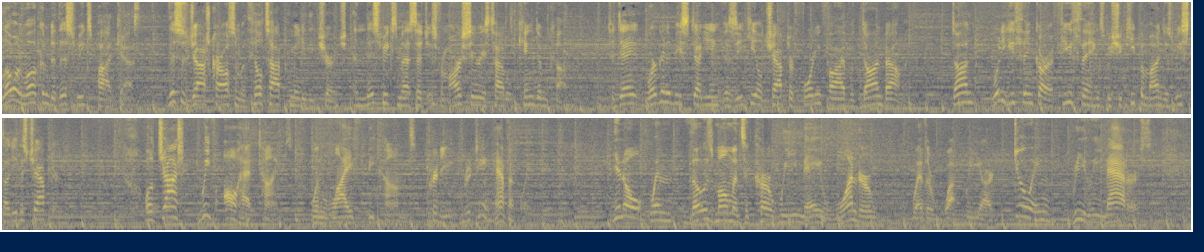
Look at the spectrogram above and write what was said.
Hello and welcome to this week's podcast. This is Josh Carlson with Hilltop Community Church, and this week's message is from our series titled Kingdom Come. Today, we're going to be studying Ezekiel chapter 45 with Don Bauman. Don, what do you think are a few things we should keep in mind as we study this chapter? Well, Josh, we've all had times when life becomes pretty routine, haven't we? You know, when those moments occur, we may wonder whether what we are doing really matters.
